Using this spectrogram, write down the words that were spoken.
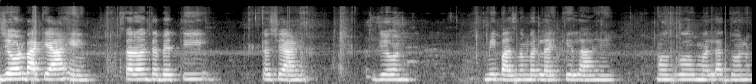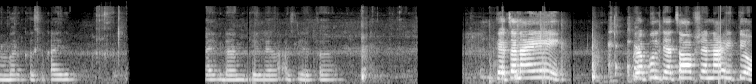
जेवण बाकी आहे. सर्वांच्या तब्येती कसे आहे? जेवण? मी पाच नंबर लाईक केला आहे. मग मला दोन नंबर कसं काय लाईक डन केलं असले तर? त्याचा नाही. प्रफुल त्याचा ऑप्शन नाही त्यो.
